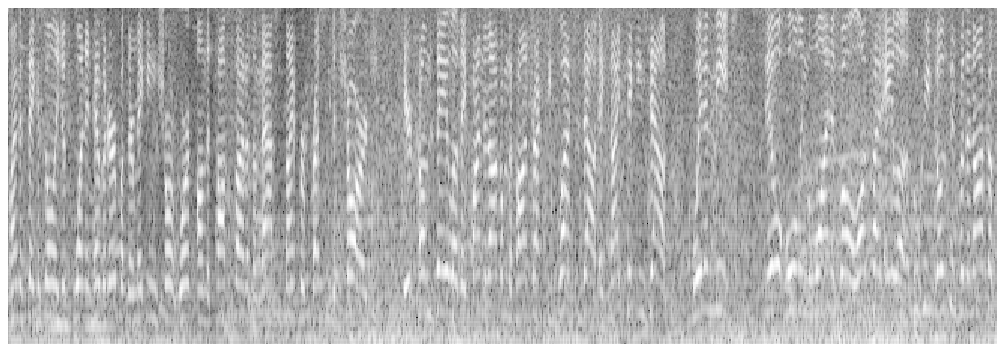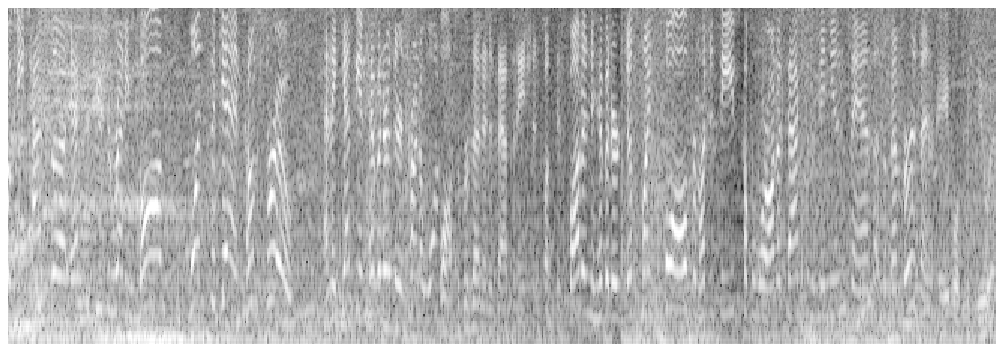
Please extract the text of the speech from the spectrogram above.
My mistake is only just one inhibitor, but they're making short work on the top side of the map. Sniper pressing the charge. Here comes Zayla. They find the knock on the Contractz. He flashes out. Ignite taking down. Quid and Meech still holding the line as well alongside Eyla. who he goes in for the knockup, but Meech has the execution ready. Mom, once again, comes through. And they get the inhibitor. They're trying to walk. Also prevent an assassination, but the spotted inhibitor just might fall from 100 Thieves. Couple more auto attacks from the minions and the members. And Able to do it.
